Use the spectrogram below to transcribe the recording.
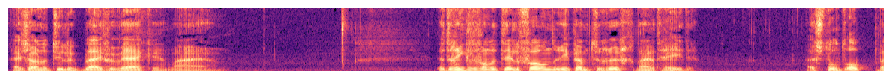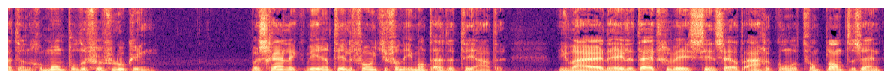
Hij zou natuurlijk blijven werken, maar. Het rinkelen van de telefoon riep hem terug naar het heden. Hij stond op met een gemompelde vervloeking. Waarschijnlijk weer een telefoontje van iemand uit het theater. Die waren de hele tijd geweest sinds hij had aangekondigd van plan te zijn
